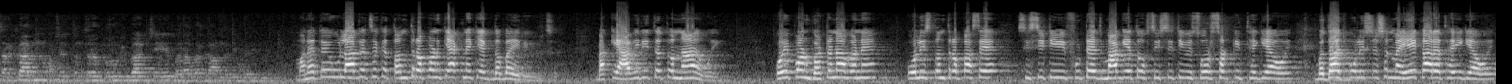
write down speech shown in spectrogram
સરકારનું જે તંત્ર ગૃહ વિભાગ છે એ બરાબર કામ નથી કરી મને તો એવું લાગે છે કે તંત્ર પણ ક્યાંક ને ક્યાંક દબાઈ રહ્યું છે. બાકી આવી રીતે તો ના હોય. કોઈ પણ ઘટના બને પોલીસ તંત્ર પાસે સીસીટીવી ફૂટેજ માગે તો સીસીટીવી શોર્ટ સર્કિટ થઈ ગયા હોય બધા જ પોલીસ સ્ટેશનમાં એક આરે થઈ ગયા હોય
